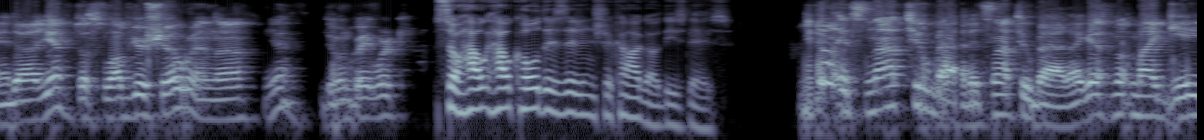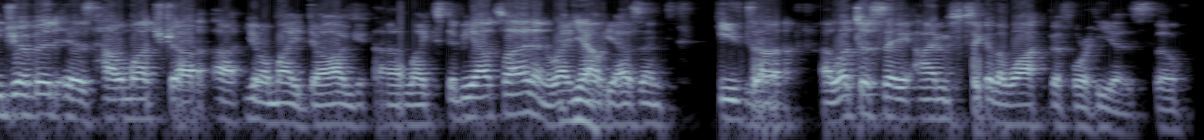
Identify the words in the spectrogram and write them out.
And uh, yeah, just love your show and uh, yeah, doing great work. So how how cold is it in Chicago these days? You know, it's not too bad. It's not too bad. I guess my gauge of it is how much uh, uh you know my dog uh, likes to be outside, and right yeah. now he hasn't he's uh, uh, let's just say I'm sick of the walk before he is. So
